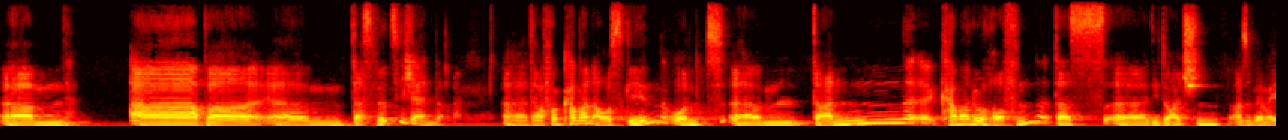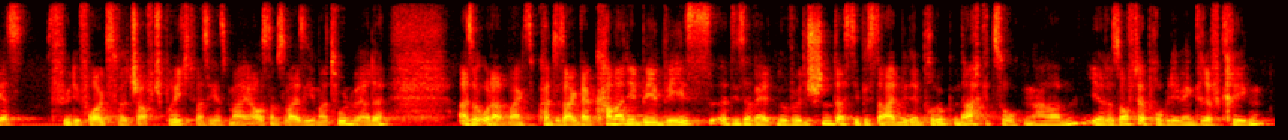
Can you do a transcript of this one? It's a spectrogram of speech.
Ähm, aber ähm, das wird sich ändern. Äh, davon kann man ausgehen. Und ähm, dann äh, kann man nur hoffen, dass äh, die Deutschen, also wenn man jetzt für die Volkswirtschaft spricht, was ich jetzt mal ausnahmsweise hier mal tun werde, also oder man könnte sagen, dann kann man den BMWs äh, dieser Welt nur wünschen, dass die bis dahin mit den Produkten nachgezogen haben, ihre Softwareprobleme in den Griff kriegen.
